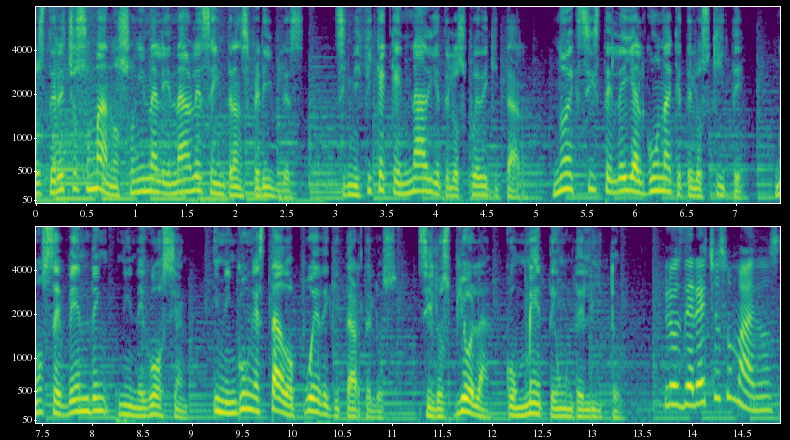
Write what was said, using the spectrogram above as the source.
Los derechos humanos son inalienables e intransferibles. Significa que nadie te los puede quitar. No existe ley alguna que te los quite. No se venden ni negocian. Y ningún Estado puede quitártelos. Si los viola, comete un delito. Los derechos humanos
